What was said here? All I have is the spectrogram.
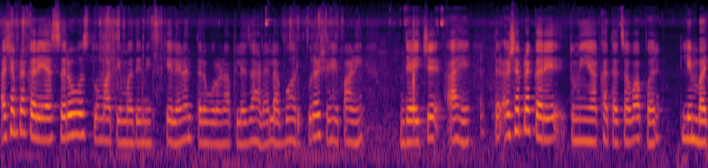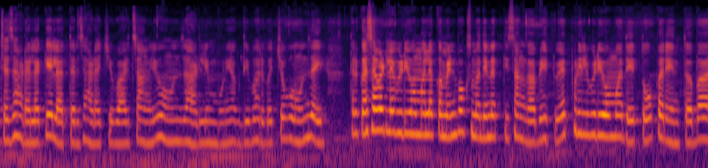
अशा प्रकारे या सर्व वस्तू मातीमध्ये मिक्स केल्यानंतर वरून आपल्या झाडाला भरपूर असे हे पाणी द्यायचे आहे. तर अशा प्रकारे तुम्ही या खताचा वापर लिंबाच्या झाडाला केला तर झाडाची वाढ चांगली होऊन झाड लिंबूने अगदी भरगच्च होऊन जाईल. तर कसा वाटला व्हिडिओ? मला कमेंट बॉक्समध्ये नक्की सांगा. भेटूयात पुढील व्हिडिओमध्ये. तोपर्यंत बाय.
